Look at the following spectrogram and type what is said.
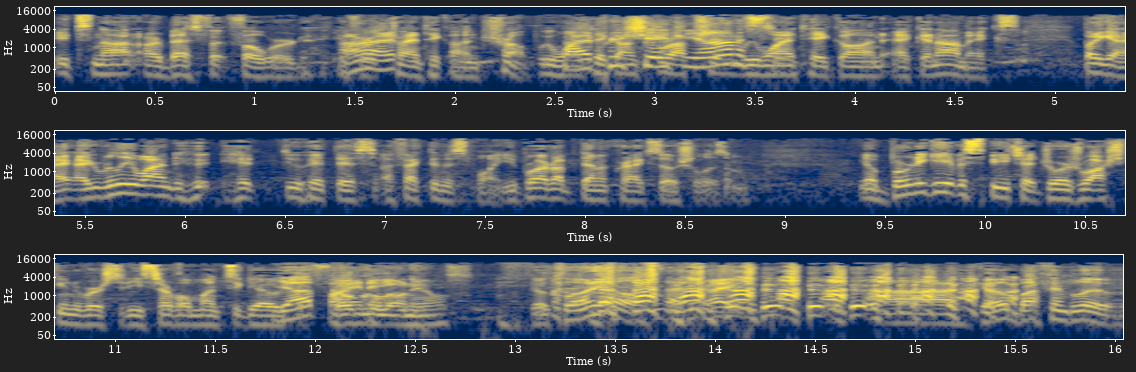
it's not our best foot forward if All we're right. trying to take on Trump. We I want to take on corruption. We want to take on economics. But again, I, I really wanted to hit, hit, do hit this effectiveness point. You brought up democratic socialism. You know, Bernie gave a speech at George Washington University several months ago. Yep. Go Colonials. Go Colonials. That's right. Uh, go Buff and Blue.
